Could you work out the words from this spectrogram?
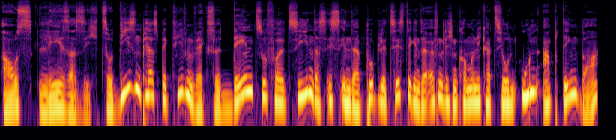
aus Lesersicht. So diesen Perspektivenwechsel, den zu vollziehen, das ist in der Publizistik, in der öffentlichen Kommunikation unabdingbar.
